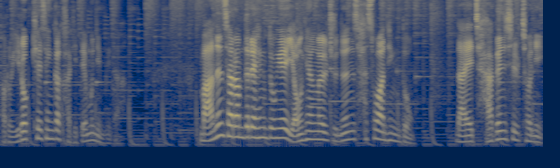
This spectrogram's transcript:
바로 이렇게 생각하기 때문입니다. 많은 사람들의 행동에 영향을 주는 사소한 행동, 나의 작은 실천이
